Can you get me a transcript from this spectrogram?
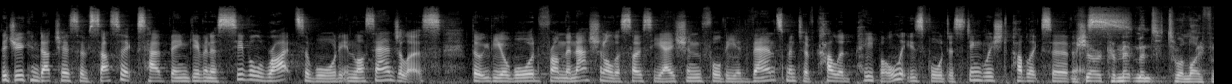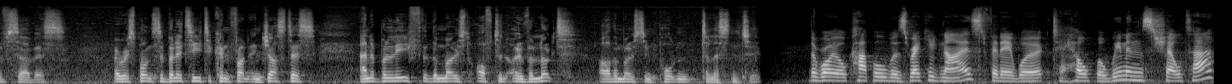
The Duke and Duchess of Sussex have been given a Civil Rights Award in Los Angeles. The, the, award from the National Association for the Advancement of Coloured People is for distinguished public service. We share a commitment to a life of service, a responsibility to confront injustice, and a belief that the most often overlooked are the most important to listen to. The royal couple was recognised for their work to help a women's shelter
